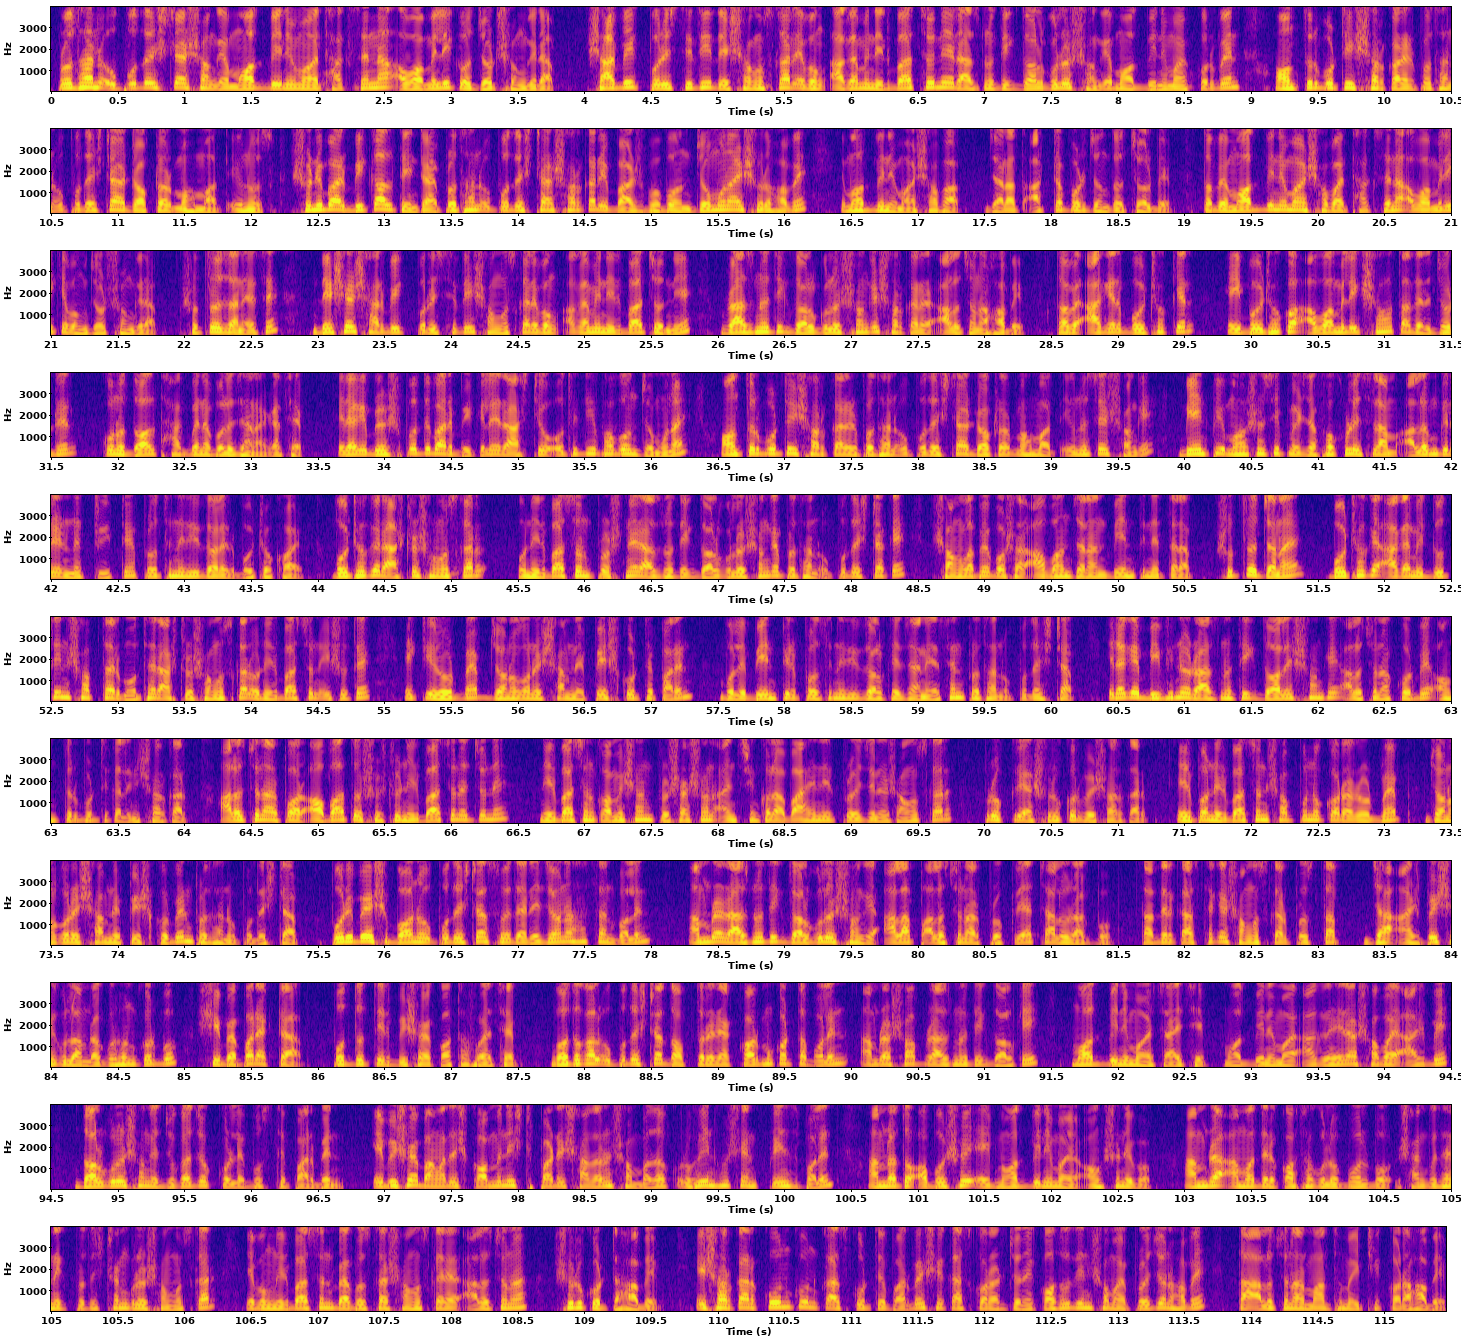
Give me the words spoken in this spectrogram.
প্রধান উপদেষ্টার সঙ্গে মত বিনিময় থাকছে না আওয়ামী লীগ ও জোট সঙ্গীরা। সার্বিক পরিস্থিতি, দেশ সংস্কার এবং আগামী নির্বাচনে রাজনৈতিক দলগুলোর সঙ্গে মত বিনিময় করবেন অন্তর্বর্তী সরকারের প্রধান উপদেষ্টা ডক্টর মোহাম্মদ ইউনুস। শনিবার বিকাল তিনটায় প্রধান উপদেষ্টা সরকারি বাসভবন যমুনায় শুরু হবে এই মত বিনিময় সভা, যা রাত আটটা পর্যন্ত চলবে। তবে মত বিনিময় সভায় থাকছে না আওয়ামী লীগ এবং জোট সঙ্গীরা। সূত্র জানিয়েছে, দেশের সার্বিক পরিস্থিতি, সংস্কার এবং আগামী নির্বাচন নিয়ে রাজনৈতিক দলগুলোর সঙ্গে সরকারের আলোচনা হবে। তবে আগের বৈঠকের এই বৈঠকও আওয়ামী লীগ সহ তাদের জোটের কোনো দল থাকবে না বলে জানা গেছে। এর আগে বৃহস্পতিবার বিকেলে রাষ্ট্রীয় অতিথি ভবন যমুনায় অন্তর্বর্তী সরকারের প্রধান উপদেষ্টা ডক্টর মোহাম্মদ ইউনুসের সঙ্গে বিএনপি মহাসচিব মির্জা ফখরুল ইসলাম আলমগীরের নেতৃত্বে প্রতিনিধি দলের বৈঠক হয়। বৈঠকে রাষ্ট্র সংস্কার ও নির্বাচন প্রশ্নে রাজনৈতিক দলগুলোর সঙ্গে প্রধান উপদেষ্টাকে সংলাপে বসার আহ্বান জানান বিএনপি নেতারা। সূত্র জানায়, বৈঠকে আগামী দু তিন সপ্তাহের মধ্যে রাষ্ট্র সংস্কার ও নির্বাচন ইস্যুতে একটি রোডম্যাপ জনগণের সামনে পেশ করতে পারেন বলে বিএনপির প্রতিনিধি দলকে জানিয়েছেন প্রধান উপদেষ্টা। এর আগে বিভিন্ন রাজনৈতিক দলের সঙ্গে আলোচনা করবে অন্তর্বর্তীকালীন সরকার। আলোচনার পর অবাধ ও সুষ্ঠু নির্বাচনের জন্য নির্বাচন কমিশন, প্রশাসন, আইনশৃঙ্খলা বাহিনীর প্রয়োজনীয় সংস্কার প্রক্রিয়া শুরু করবে সরকার। এরপর নির্বাচন সম্পূর্ণ করা রোডম্যাপ জনগণের সামনে পেশ করবেন প্রধান উপদেষ্টা। পরিবেশ বন উপদেষ্টা সৈয়দা রেজানা হাসান বলেন, আমরা রাজনৈতিক দলগুলোর সঙ্গে আলাপ আলোচনার প্রক্রিয়া চালু রাখব। তাদের কাছ থেকে সংস্কার প্রস্তাব যা আসবে সেগুলো আমরা গ্রহণ করব। সে ব্যাপারে একটা পদ্ধতির বিষয়ে কথা হয়েছে। গতকাল উপদেষ্টা দপ্তরের এক কর্মকর্তা বলেন, আমরা সব রাজনৈতিক দলকেই মত বিনিময় চাইছি। মত বিনিময় আগ্রহীরা সবাই আসবে, দলগুলোর সঙ্গে যোগাযোগ করলে বুঝতে পারবেন। এ বিষয়ে বাংলাদেশ কমিউনিস্ট পার্টির সাধারণ সম্পাদক রুহিন হোসেন প্রিন্স বলেন, আমরা তো অবশ্যই এই মত বিনিময়ে অংশ নেব। আমরা আমাদের কথাগুলো বলব। সাংবিধানিক প্রতিষ্ঠানগুলোর সংস্কার এবং নির্বাচন ব্যবস্থার সংস্কারের আলোচনা শুরু করতে হবে। এ সরকার কোন কোন কাজ করতে পারবে, সে কাজ করার জন্য কতদিন সময় প্রয়োজন হবে, তা আলোচনার মাধ্যমেই ঠিক করা হবে।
